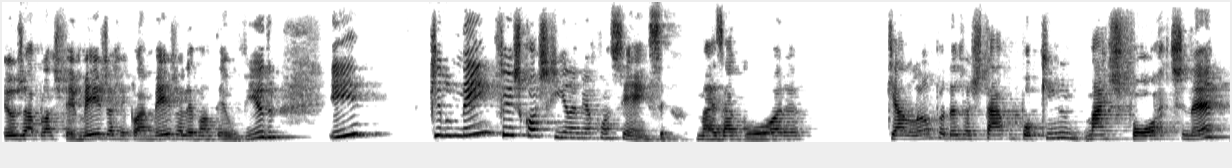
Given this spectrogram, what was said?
eu já blasfemei, já reclamei, já levantei o vidro e aquilo nem fez cosquinha na minha consciência, mas agora que a lâmpada já está um pouquinho mais forte, né?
